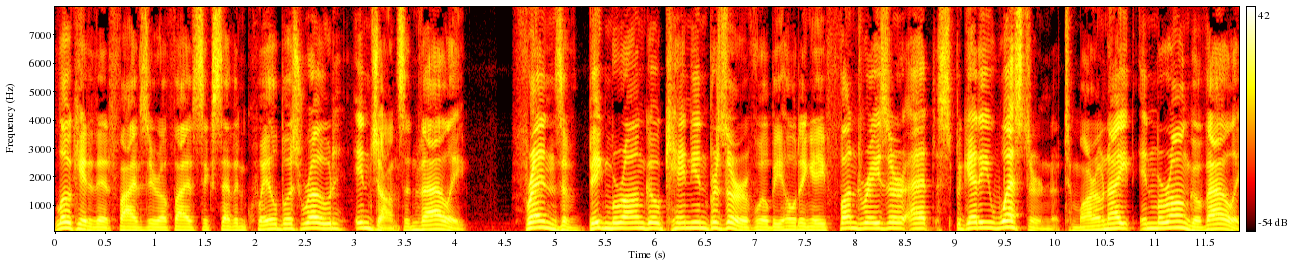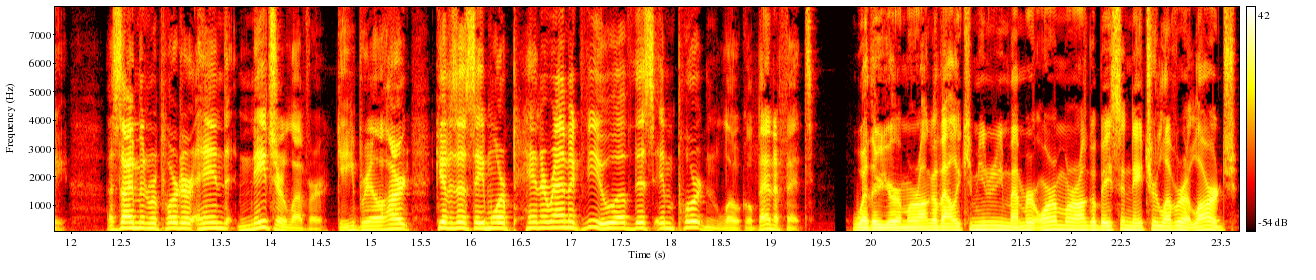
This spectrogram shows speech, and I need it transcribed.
located at 50567 Quailbush Road in Johnson Valley. Friends of Big Morongo Canyon Preserve will be holding a fundraiser at Spaghetti Western tomorrow night in Morongo Valley. Assignment reporter and nature lover Gabriel Hart gives us a more panoramic view of this important local benefit. Whether you're a Morongo Valley community member or a Morongo Basin nature lover at large,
